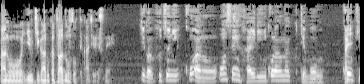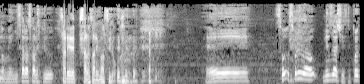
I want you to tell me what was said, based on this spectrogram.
あの、勇気がある方はどうぞって感じですね。っていうか、普通に、こあの、温泉入りに来らなくても、はい後期の目にさらされる。され、さらされますよ。へえ。そ、それは珍しいですね。これ、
